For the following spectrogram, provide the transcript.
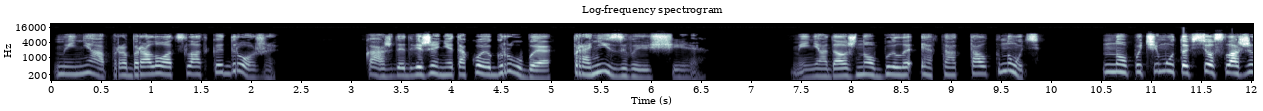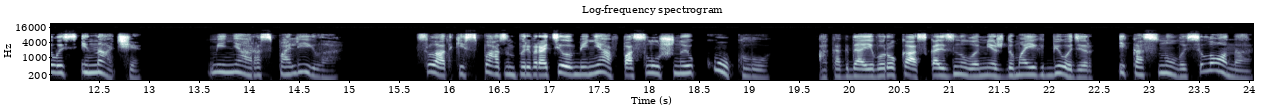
Меня пробрало от сладкой дрожи. Каждое движение такое грубое, пронизывающее. Меня должно было это оттолкнуть. Но почему-то все сложилось иначе. Меня распалило. Сладкий спазм превратил меня в послушную куклу. А когда его рука скользнула между моих бедер и коснулась лона,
